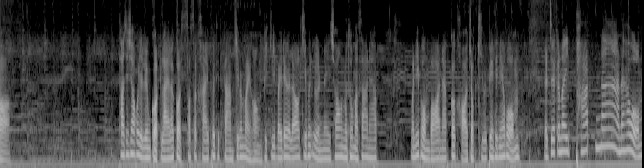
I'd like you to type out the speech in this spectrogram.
ถ้าที่ชอบก็อย่าลืมกดไลค์แล้วกด Subscribe เพื่อติดตามคลิปใหม่ของ p i c k y Bider แล้วก็คลิปอื่นๆในช่องโนโทมาซ่านะครับ วันนี้ผมบอสนะครับ ก็ขอจบคลิปไว้เพียงเท่านี้ครับผม แล้วเจอกันในพาร์ทหน้านะครับผม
